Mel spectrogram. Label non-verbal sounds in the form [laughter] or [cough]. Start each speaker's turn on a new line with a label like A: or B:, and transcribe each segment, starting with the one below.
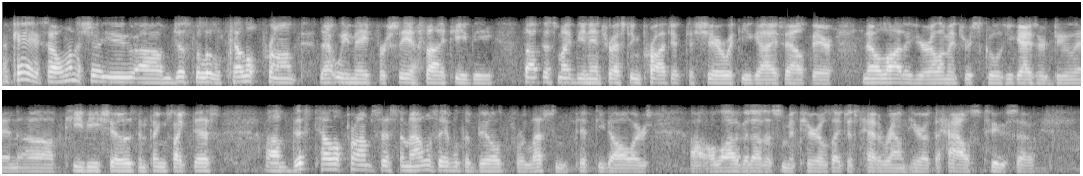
A: Okay, so I want to show you um, just a little teleprompt that we made for CSI TV. Thought this might be an interesting project to share with you guys out there. I know a lot of your elementary schools, you guys are doing uh, TV shows and things like this. Um, this teleprompt system I was able to build for less than $50. Uh, a lot of it out of some materials I just had around here at the house too. So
